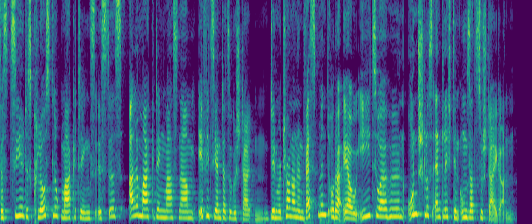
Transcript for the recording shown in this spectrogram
Das Ziel des Closed Loop Marketings ist es, alle Marketingmaßnahmen effizienter zu gestalten, den Return on Investment oder ROI zu erhöhen und schlussendlich den Umsatz zu steigern.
